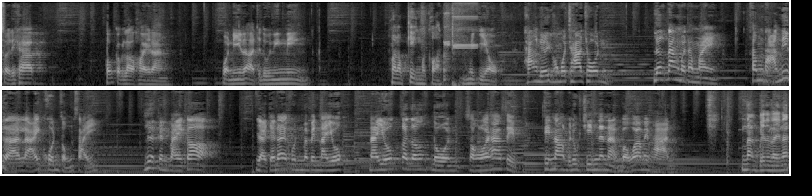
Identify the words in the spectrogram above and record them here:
สวัสดีครับ พบกับเราหอยรัง วันนี้เราอาจจะดูนิ่ง เพราะเรากิ่งมาก่อน ๆ ไม่เกี่ยว ทางเดินของประชาชน เลือกตั้งมาทำไมคำถามที่หลายหลายๆคนสงสัย เลือกกันไปก็อยากจะได้คนมาเป็นนายก นายกก็ต้องโดน 250 ที่นั่งเป็นลูกชิ้นนั่นน่ะ บอกว่าไม่ผ่าน นั่งเป็นอะไรนะ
